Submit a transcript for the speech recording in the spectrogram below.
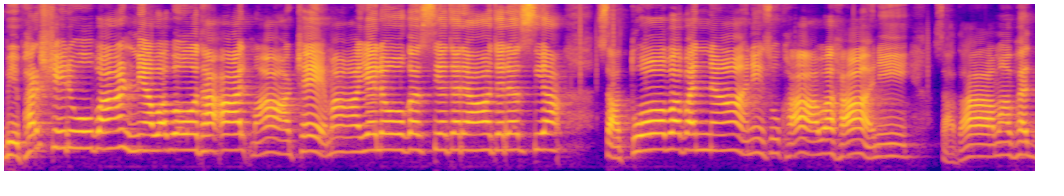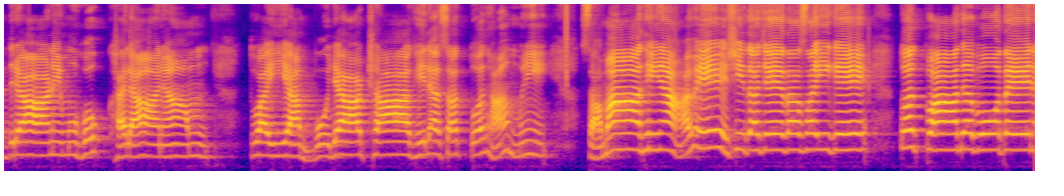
ബിഭർഷിരൂപാണ്യവബോധ ആത്മാക്ഷേമായ ലോകസ്യ ചരാചരസ്യ. സത്വോപപന്നാനി സുഖാവഹാനി സദാമഭദ്രാണി മുഹുഖലാനാം. ത്വയ്യംബുജാക്ഷാഖില സത്വധാമ്നി സമാധിനാവേശിതചേതസൈകേ ത്വത്പാദബോധേന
